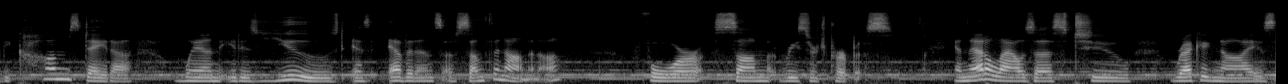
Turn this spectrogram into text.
becomes data when it is used as evidence of some phenomena for some research purpose. And that allows us to recognize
